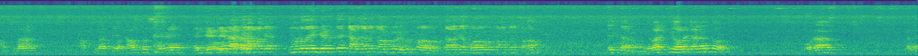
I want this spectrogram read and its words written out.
আপনার আপনার কথাও তো শুনে ডেটের আগে আমাকে মনে হয় এই কালকে আমি কল করে রিপোর্ট করাবো। তার আগে বড় বড় আমার কথা দেখতে হবে। এবার কি হবে জানেন তো? ওরা মানে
